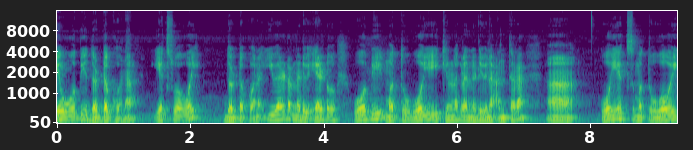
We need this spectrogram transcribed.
ಎ ಒ ಬಿ ದೊಡ್ಡ ಕೋನ ಎಕ್ಸ್ ಒ ವೈ ದೊಡ್ಡ ಕೋನ, ಇವೆರಡರ ನಡುವೆ, ಎರಡು ಒ ಬಿ ಮತ್ತು ಒ ಎ ಈ ಕಿರಣಗಳ ನಡುವಿನ ಅಂತರ ಒ ಎಕ್ಸ್ ಮತ್ತು ಒ ವೈ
